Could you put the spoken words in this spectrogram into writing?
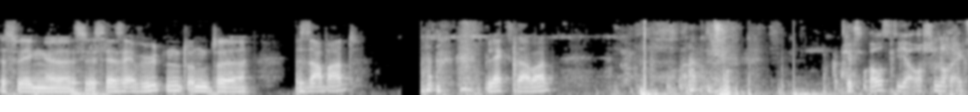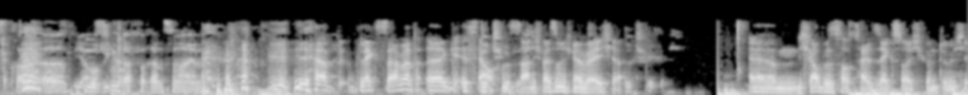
deswegen äh, ist, ist er sehr wütend und äh, Sabbat, Black Sabbath, Jetzt baust du ja auch schon noch extra äh, Musikreferenzen ein. ja, Black Sabbath äh, ist ja auch schon Natürlich. da, ich weiß noch nicht mehr welcher. Natürlich. Ähm, ich glaube, es ist aus Teil 6, aber ich könnte mich.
